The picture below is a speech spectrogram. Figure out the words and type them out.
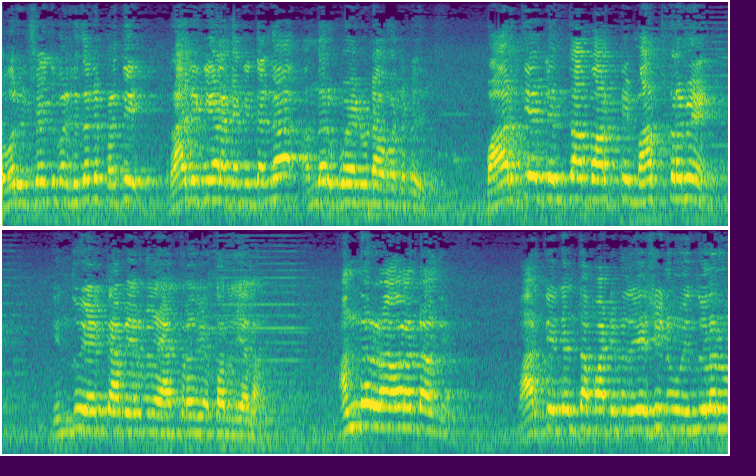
ఎవరు విశ్వ హిందూ పరిషత్ అంటే ప్రతి రాజకీయాలకు అతీతంగా అందరూ పోయేటువంటి అవకాశం లేదు. భారతీయ జనతా పార్టీ మాత్రమే హిందూ ఏకతా పేరు మీద యాత్ర చేస్తారు చేయాలి. అందరూ రావాలంటా ఉంది. భారతీయ జనతా పార్టీ చేసి నువ్వు హిందువులను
